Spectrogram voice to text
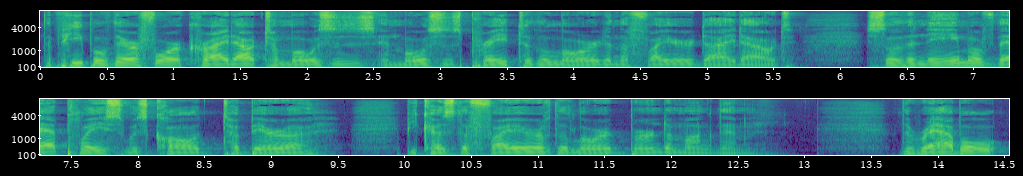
The people therefore cried out to Moses, and Moses prayed to the Lord, and the fire died out. So the name of that place was called Taberah, because the fire of the Lord burned among them. The rabble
